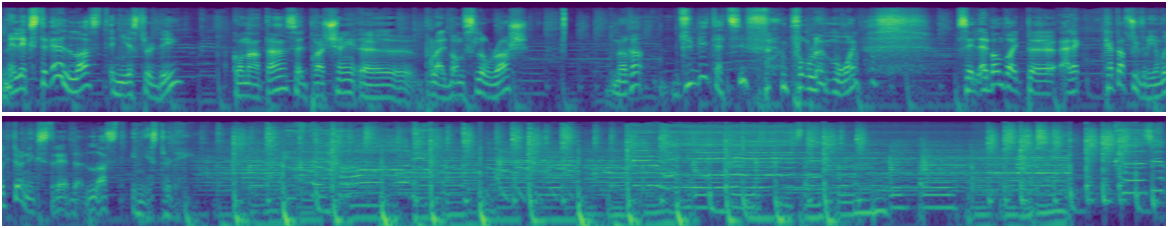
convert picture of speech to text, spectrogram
Mais l'extrait Lost in Yesterday qu'on entend, c'est le prochain euh, pour l'album Slow Rush, me rend dubitatif pour le moins. C'est l'album va être euh, à la 14 février. On va écouter un extrait de Lost in Yesterday. Some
